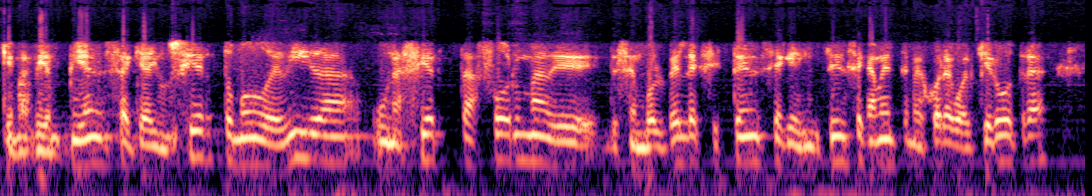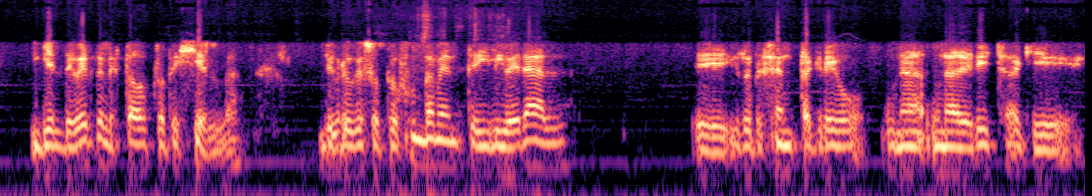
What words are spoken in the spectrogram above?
que más bien piensa que hay un cierto modo de vida, una cierta forma de desenvolver la existencia que intrínsecamente mejora cualquier otra y que el deber del Estado es protegerla. Yo creo que eso es profundamente iliberal eh, y representa, creo, una, una derecha que,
